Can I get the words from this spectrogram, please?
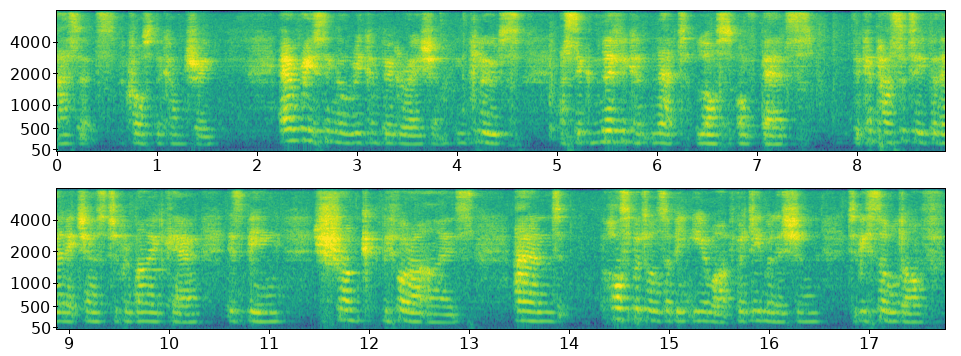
assets across the country. Every single reconfiguration includes a significant net loss of beds the capacity for the NHS to provide care is being shrunk before our eyes, and hospitals are being earmarked for demolition to be sold off,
